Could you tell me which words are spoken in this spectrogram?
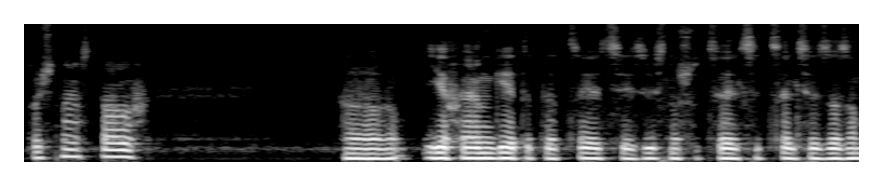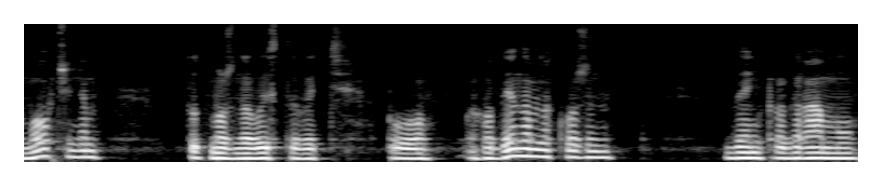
точно я ставив. Е, Є Фаренгейт та Цельсій, звісно, що Цельсій, Цельсій за замовченням. Тут можна виставити по годинам на кожен день програму.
